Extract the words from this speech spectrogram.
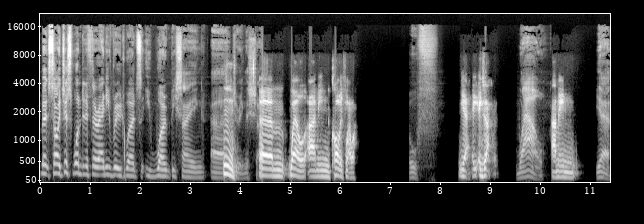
But so I just wondered if there are any rude words that you won't be saying uh, Mm. during the show. Um, well, I mean, cauliflower. Oof. Yeah, exactly. Wow. I mean, Yeah.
